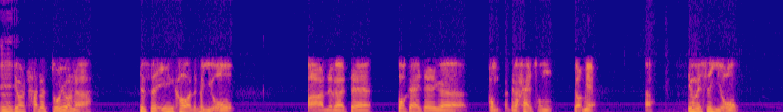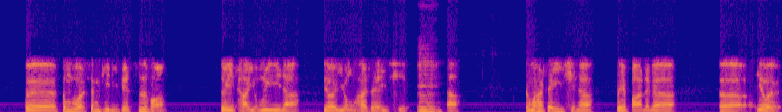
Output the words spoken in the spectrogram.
嗯因为它的作用呢，就是依靠这个油，把那个在覆盖在这个虫这个害虫表面啊，因为是油，呃，动物身体里边脂肪，所以它容易呢要融合在一起，嗯。啊融合在一起呢，所以把那个呃，因为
